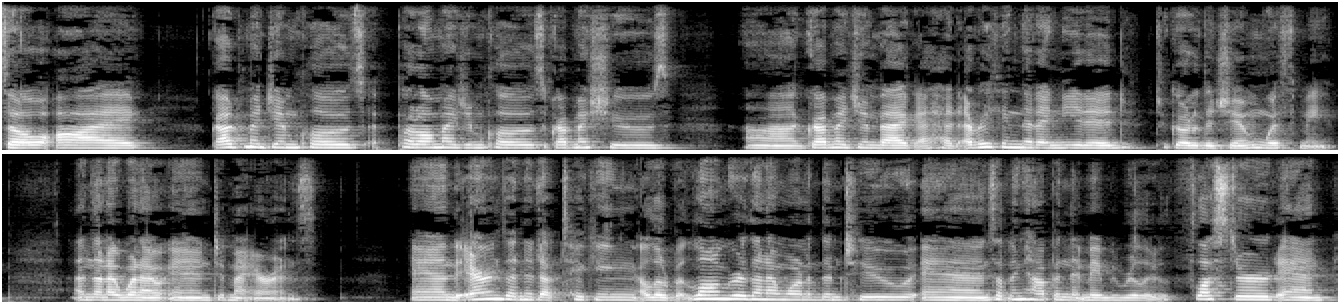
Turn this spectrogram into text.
So I grabbed my gym clothes, put on my gym clothes, grabbed my shoes, uh, grabbed my gym bag. I had everything that I needed to go to the gym with me. And then I went out and did my errands. And the errands ended up taking a little bit longer than I wanted them to, and something happened that made me really flustered. And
